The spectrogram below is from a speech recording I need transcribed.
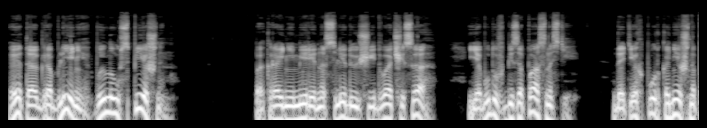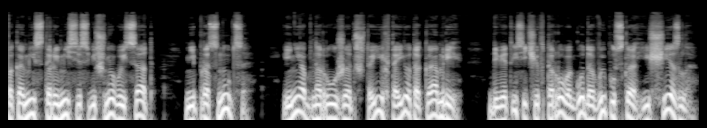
Это ограбление было успешным. По крайней мере, на следующие два часа я буду в безопасности. До тех пор, конечно, пока мистер и миссис Вишневый сад не проснутся и не обнаружат, что их Toyota Camry 2002 года выпуска исчезла.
